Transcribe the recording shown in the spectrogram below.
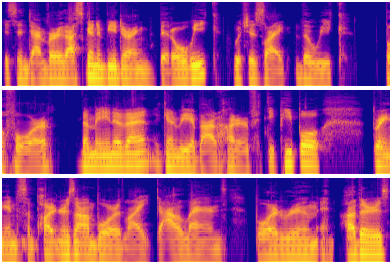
It's in denver. That's gonna be during BUIDL week which is like the week before the main event. Gonna be about 150 people bringing some partners on board like DAO Lens, Boardroom, and others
